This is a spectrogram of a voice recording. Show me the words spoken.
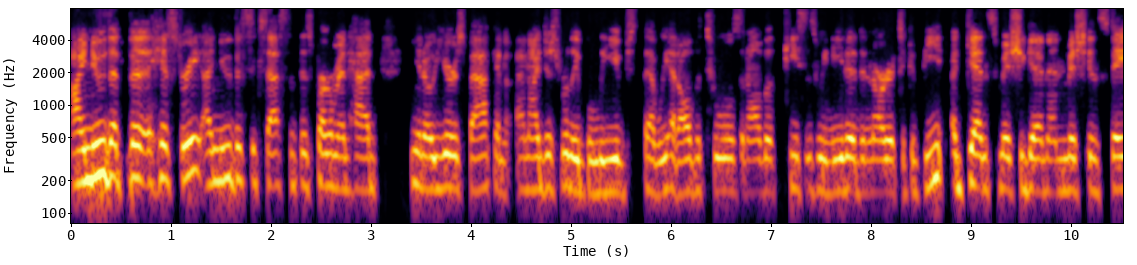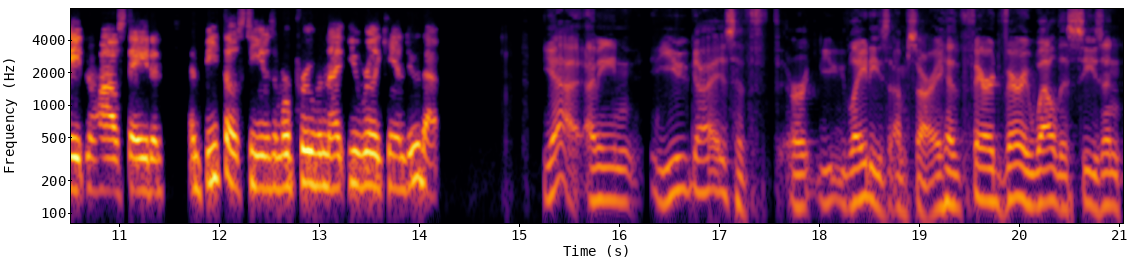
I knew that the history, I knew the success that this program had had, you know, years back, and and I just really believed that we had all the tools and all the pieces we needed in order to compete against Michigan and Michigan State and Ohio State and and beat those teams, and we're proving that you really can do that. Yeah, I mean, you guys have, or you ladies, I'm sorry, have fared very well this season,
